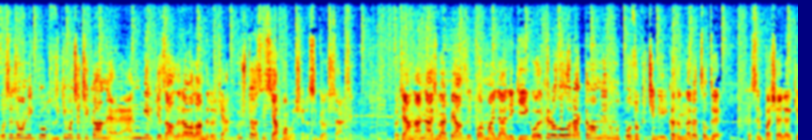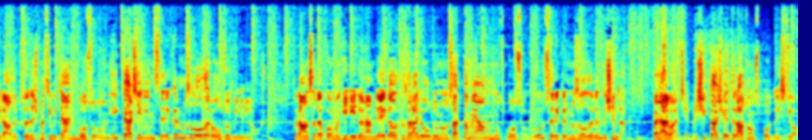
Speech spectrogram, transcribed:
Bu sezon ligde 32 maça çıkan Eren bir kez ağları havalandırırken 3 de asist yapma başarısı gösterdi. Öte yandan lacivert beyazlı formayla ligi gol kralı olarak tamamlayan Umut Bozok için ilk adımlar atıldı. Kasımpaşa ile kiralık sözleşmesi biten Bozok'un ilk tercihinin sarı kırmızılılar olduğu biliniyor. Fransa'da forma giydiği dönemde Galatasaraylı olduğunu saklamayan Umut Bozok'u sarı kırmızılıların dışında Fenerbahçe, Beşiktaş ve Trabzonspor'da istiyor.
